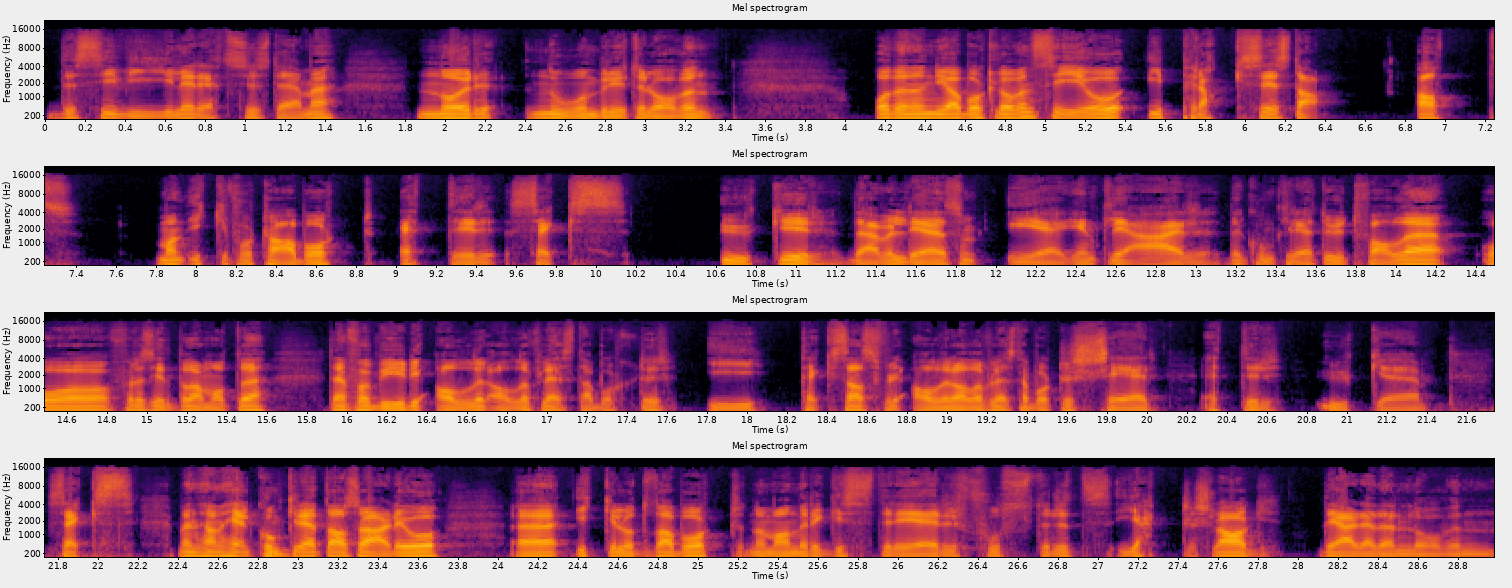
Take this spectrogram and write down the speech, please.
det sivile rettssystemet når noen bryter loven. Og denne nye abortloven sier jo i praksis da, at man ikke får ta abort etter seks uker. Det er vel det som egentlig er det konkrete utfallet. Og for å si det på en annen måte, den forbyr de aller, aller fleste aborter i Texas. For de aller, aller fleste aborter skjer etter uke seks. Men sånn helt konkret da, så er det jo uh, ikke lov til å ta abort når man registrerer fosterets hjerteslag. Det er det den loven,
